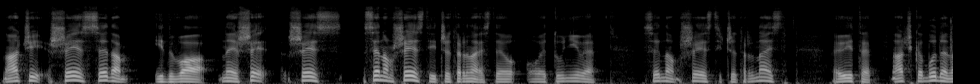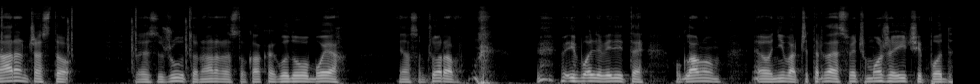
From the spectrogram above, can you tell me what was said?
Znači, 6, 7 i 2. Ne, 6, 7, 6 i 14. Evo, ove tu njive. 7, 6 i 14. E vidite, znači kad bude narančasto, to je žuto, naravno, kakva je god ovo boja. Ja sam čorav. Vi bolje vidite. Uglavnom, evo njiva 14 već može ići pod...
